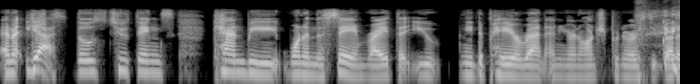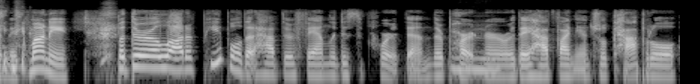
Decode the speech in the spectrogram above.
And uh, yes, those two things can be one and the same, right? That you need to pay your rent and you're an entrepreneur, so you've got to make money. But there are a lot of people that have their family to support them, their partner, or they have financial capital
